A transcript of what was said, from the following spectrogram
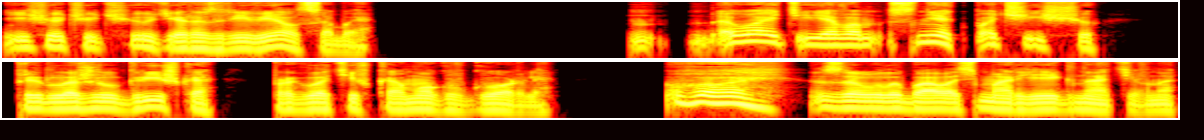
Еще чуть-чуть и разревелся бы. «Давайте я вам снег почищу», — предложил Гришка, проглотив комок в горле. «Ой», — заулыбалась Марья Игнатьевна,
